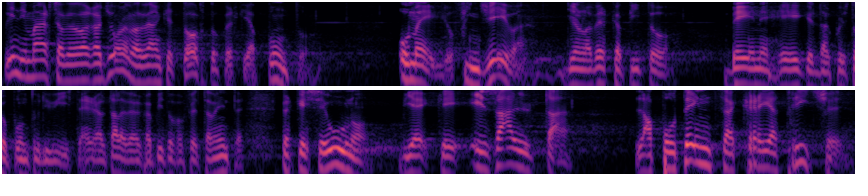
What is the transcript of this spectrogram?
Quindi Marx aveva ragione ma aveva anche torto perché appunto, o meglio, fingeva di non aver capito bene Hegel da questo punto di vista. In realtà l'aveva capito perfettamente perché se uno vi è che esalta la potenza creatrice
